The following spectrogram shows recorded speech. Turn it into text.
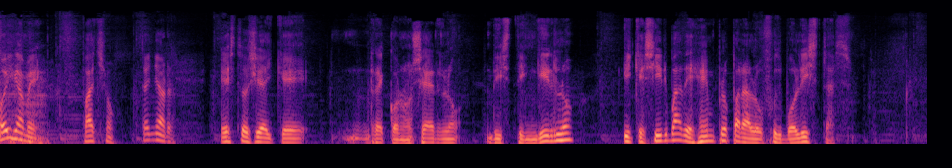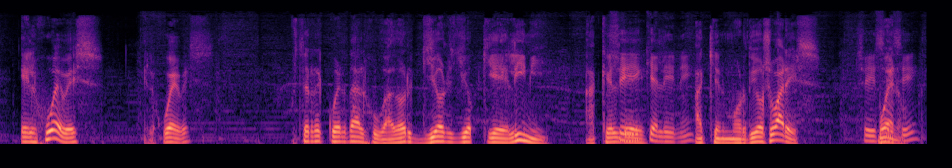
Óigame, Pacho, Señor. esto sí hay que reconocerlo, distinguirlo y que sirva de ejemplo para los futbolistas. El jueves, el jueves, usted recuerda al jugador Giorgio Chiellini, aquel Sí, de Chiellini. a quien mordió Suárez. Sí, Bueno, sí, sí.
